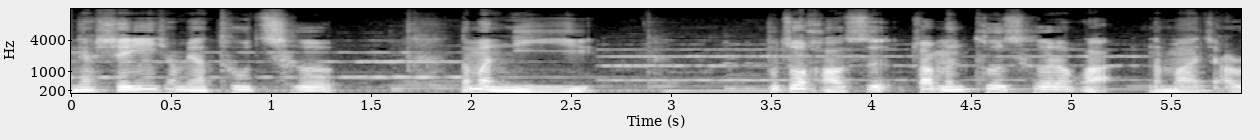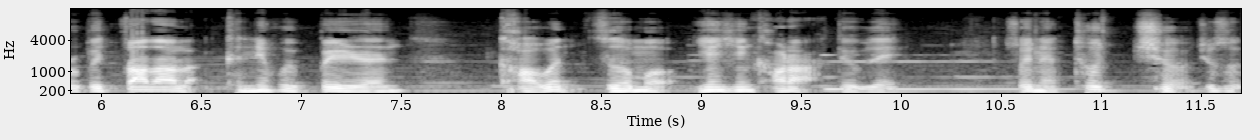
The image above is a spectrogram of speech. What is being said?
你看谐音像不像偷车？那么你不做好事，专门偷车的话，那么假如被抓到了，肯定会被人拷问、折磨、严刑拷打，对不对？所以呢，torture 就是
